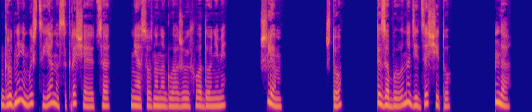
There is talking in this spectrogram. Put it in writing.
Грудные мышцы Яна сокращаются. Неосознанно глажу их ладонями. Шлем. Что? Ты забыла надеть защиту. Да.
